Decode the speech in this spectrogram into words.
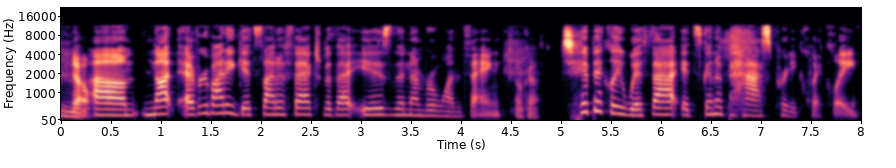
No. Um, not everybody gets that effect, but that is the number one thing. okay. typically with that it's going to pass pretty quickly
